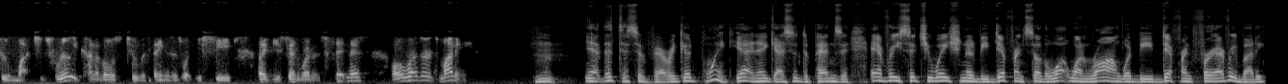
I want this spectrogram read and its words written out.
too much it's really kind of those two things is what you see like you said whether it's fitness or whether it's money Hmm. Yeah, that, that's a very good point. Yeah, and I guess it depends. Every situation would be different, so the what went wrong would be different for everybody.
